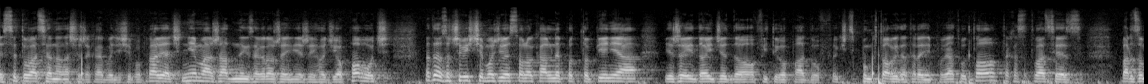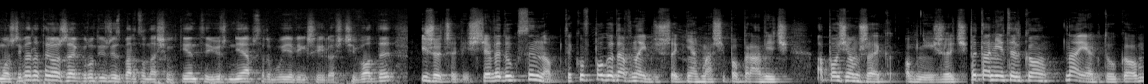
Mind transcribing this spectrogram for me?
y, sytuacja na naszych rzekach będzie się poprawiać. Nie ma żadnych zagrożeń, jeżeli chodzi o powódź. Natomiast oczywiście możliwe są lokalne podtopienia, jeżeli dojdzie do obfitych opadów jakichś punktowych na terenie powiatu, to taka sytuacja jest bardzo możliwa, dlatego że grunt już jest bardzo nasiąknięty, już nie absorbuje większej ilości wody. I rzeczywiście, według synoptyków, pogoda w najbliższych dniach ma się poprawić, a poziom rzek obniżyć. Pytanie tylko, na jak długo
